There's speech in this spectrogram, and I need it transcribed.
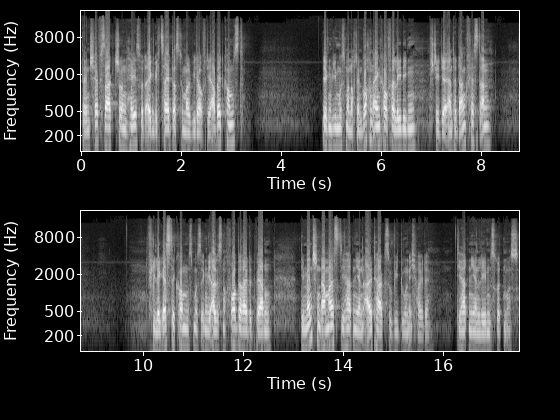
Dein Chef sagt schon, hey, es wird eigentlich Zeit, dass du mal wieder auf die Arbeit kommst. Irgendwie muss man noch den Wocheneinkauf erledigen, steht ja Erntedankfest an viele Gäste kommen, es muss irgendwie alles noch vorbereitet werden. Die Menschen damals, die hatten ihren Alltag so wie du und ich heute. Die hatten ihren Lebensrhythmus.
